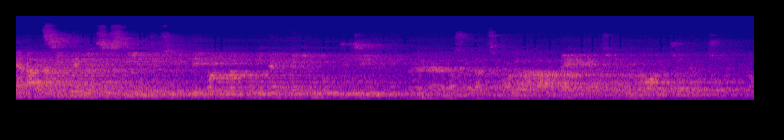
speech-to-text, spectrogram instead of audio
Chiarazzi per assistere Giuseppe quando alcuni tempi chirurgici, eh, la, scuola, la scuola vecchia, la scuola nuova, eccetera, eccetera.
